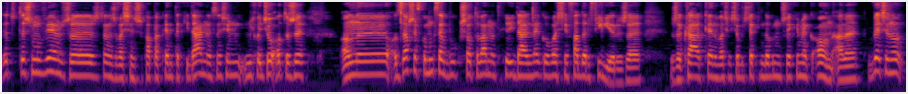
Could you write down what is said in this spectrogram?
ja tu też mówiłem, że, że, ten, że właśnie, że Papa Kent tak idealny, w sensie mi mi chodziło o to, że on y, od zawsze w komiksach był kształtowany na takiego idealnego właśnie father figure, że, że Clark Kent właśnie chciał być takim dobrym człowiekiem jak on, ale wiecie, no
